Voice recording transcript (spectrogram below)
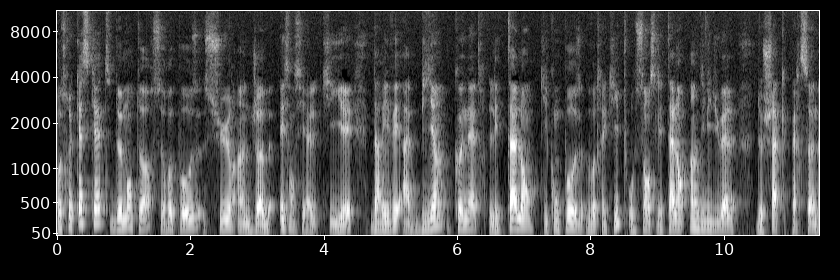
Votre casquette de mentor se repose sur un job essentiel qui est d'arriver à bien connaître les talents qui composent votre équipe, au sens les talents individuels de chaque personne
